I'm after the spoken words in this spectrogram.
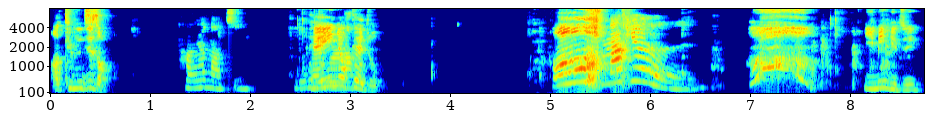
아, 김지석. 당연하지. 누군지 배인혁 몰라. 해줘. 아! 김학윤. 이민기지.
